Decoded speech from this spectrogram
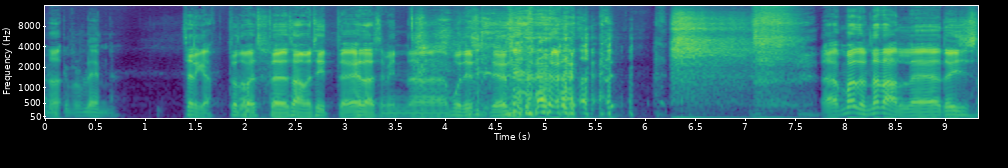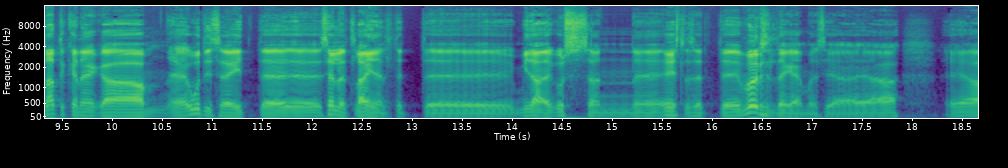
ainuke no. probleem, noh. selge, tundub, et äh, saame siit edasi minna muude juttude juurde. möödunud nädal äh, tõi siis natukene ka äh, uudiseid äh, sellelt lainelt, et äh, mida ja kus on äh, eestlased äh, võõrsil tegemas ja, ja, ja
